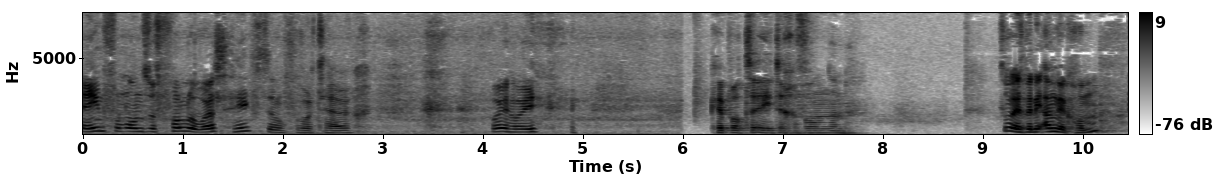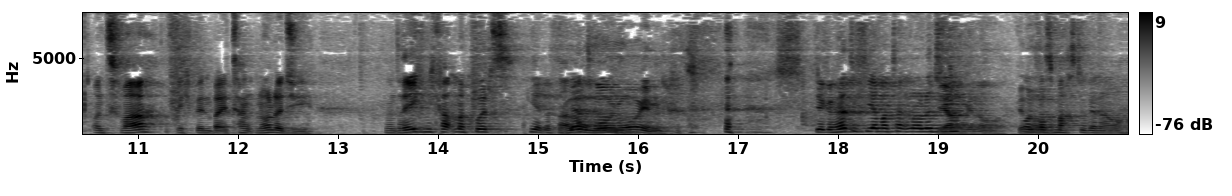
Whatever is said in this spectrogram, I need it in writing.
Een van onze followers heeft een voertuig. Hoi hoi. Ik heb wat te eten gevonden. So, jetzt bin ich angekommen. Und zwar, ich bin bei Tanknology. Dann drehe ich mich gerade mal kurz. Hier, das ist Hallo, moin. Dir gehört die Firma Tanknology? Ja, genau. genau. Und was machst du genau?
